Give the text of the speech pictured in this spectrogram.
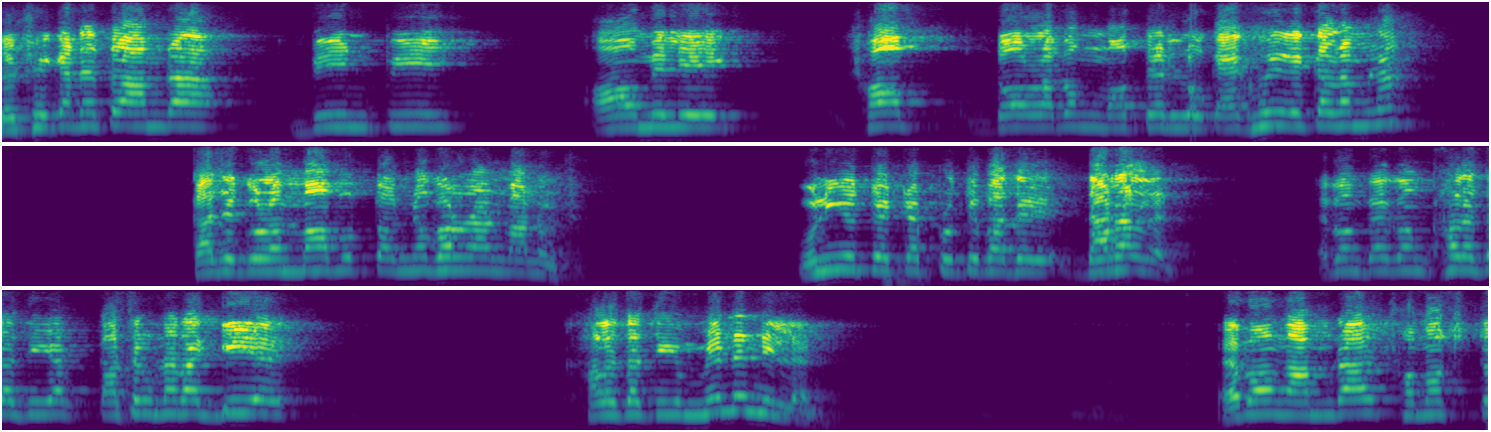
তো সেখানে তো আমরা বিএনপি আওয়ামী লীগ, সব দল এবং মতের লোক এক হয়ে গেলাম না। কাজী গোলাম মাহবুব তো অন্য ঘটনার মানুষ। উনিও তো এটা প্রতিবাদে দাঁড়ালেন এবং বেগম খালেদা জিয়ার কাছে ওনারা গিয়ে খালেদা জিয়া মেনে নিলেন। এবং আমরা সমস্ত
